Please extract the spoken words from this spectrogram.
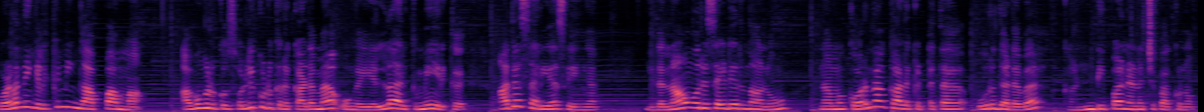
குழந்தைங்களுக்கு நீங்கள் அப்பா அம்மா அவங்களுக்கு சொல்லி கொடுக்குற கடமை உங்கள் எல்லாருக்குமே இருக்குது அதை சரியாக செய்யுங்க. இதெல்லாம் ஒரு சைடு இருந்தாலும் நம்ம கொரோனா காலகட்டத்தை ஒரு தடவை கண்டிப்பாக நினச்சி பார்க்கணும்.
